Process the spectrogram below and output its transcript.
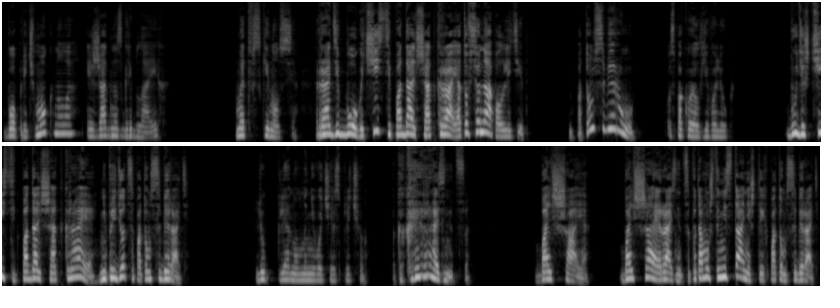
Бо причмокнула и жадно сгребла их. Мэт вскинулся. «Ради бога, чисти подальше от края, а то все на пол летит!» «Потом соберу», — успокоил его Люк. «Будешь чистить подальше от края, не придется потом собирать». Люк глянул на него через плечо. «А какая разница?» «Большая, большая разница, потому что не станешь ты их потом собирать.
